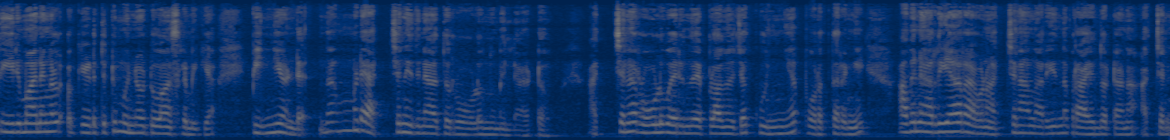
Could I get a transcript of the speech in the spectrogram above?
തീരുമാനങ്ങൾ ഒക്കെ എടുത്തിട്ട് മുന്നോട്ട് പോകാൻ ശ്രമിക്കുക. പിന്നെയുണ്ട് നമ്മുടെ അച്ഛൻ ഇതിനകത്ത് റോളൊന്നുമില്ല കേട്ടോ അച്ഛനെ റോൾ വരുന്നത് എപ്പോഴാണെന്ന് വെച്ചാൽ കുഞ്ഞ് പുറത്തിറങ്ങി അവനറിയാറാവണം അച്ഛനാണെന്ന് അറിയുന്ന പ്രായം തൊട്ടാണ് അച്ഛൻ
